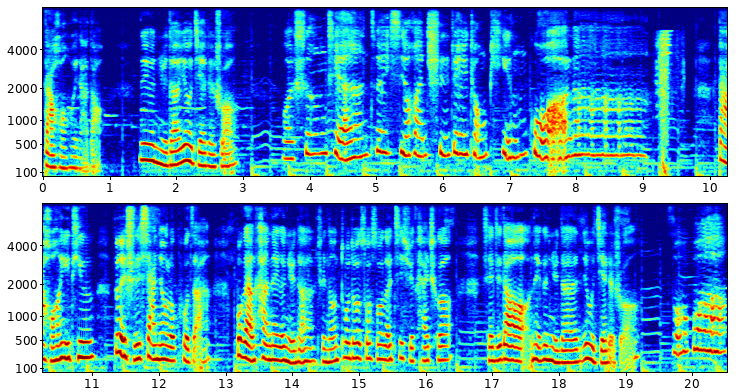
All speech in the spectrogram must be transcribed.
大黄回答道。那个女的又接着说：“我生前最喜欢吃这种苹果了。”大黄一听，顿时吓尿了裤子啊，不敢看那个女的，只能哆哆嗦嗦的继续开车。谁知道那个女的又接着说：“不过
